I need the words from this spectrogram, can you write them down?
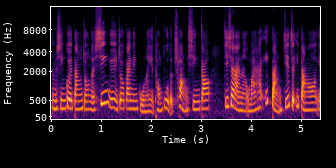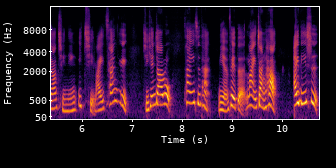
那么新贵当中的新元宇宙概念股呢，也同步的创新高。接下来呢，我们还一档接着一档哦，邀请您一起来参与，请先加入蔡因斯坦免费的赖账号，ID 是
